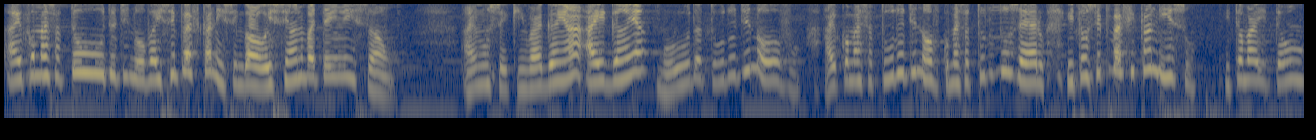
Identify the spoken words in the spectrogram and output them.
aí começa tudo de novo. Aí sempre vai ficar nisso. Igual esse ano vai ter eleição. Aí não sei quem vai ganhar, aí ganha, muda tudo de novo. Aí começa tudo de novo, começa tudo do zero. Então sempre vai ficar nisso. Então vai, então,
